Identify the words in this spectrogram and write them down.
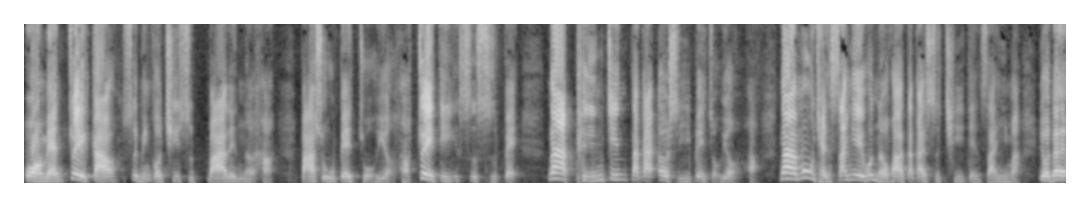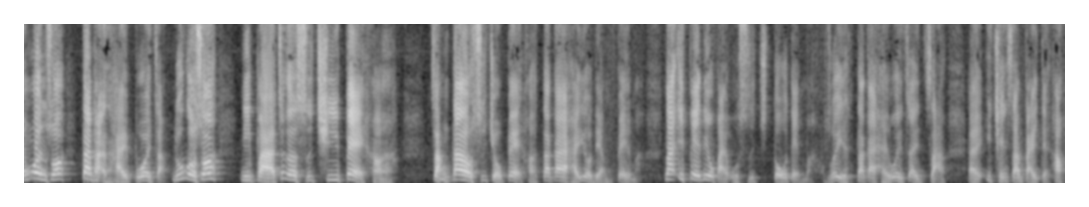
我们最高是民国七十八年的，哈。八十五倍左右哈，最低是十倍，那平均大概二十一倍左右哈。那目前三月份的话，大概十七点三一嘛。有的人问说，大盘还不会涨？如果说你把这个十七倍哈涨到十九倍哈，大概还有两倍嘛。那一倍六百五十多点嘛，所以大概还会再涨哎一千三百点哈。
